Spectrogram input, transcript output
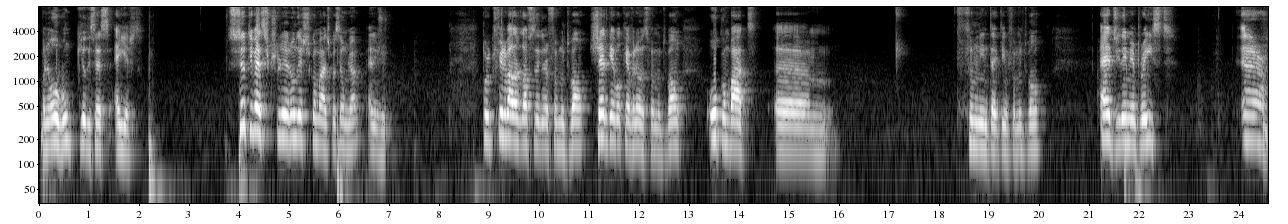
Mas não houve um que eu dissesse é este. Se eu tivesse que escolher um destes combates para ser o melhor, era injusto porque Finn Balor Dolph Ziggler foi muito bom, Chad Gable Kevin Owens foi muito bom, o combate um, feminino tag team foi muito bom, Edge e Damian Priest uh,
